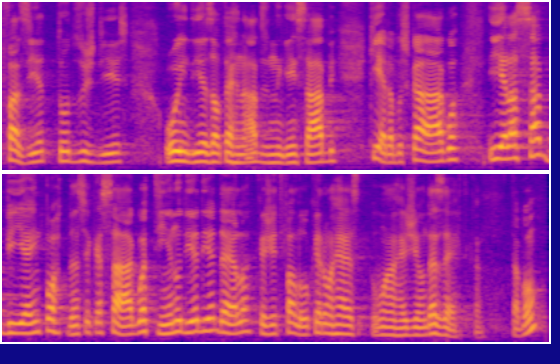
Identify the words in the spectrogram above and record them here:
fazia todos os dias, ou em dias alternados, ninguém sabe, que era buscar água, e ela sabia a importância que essa água tinha no dia a dia dela, que a gente falou que era uma, uma região desértica. Tá bom?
